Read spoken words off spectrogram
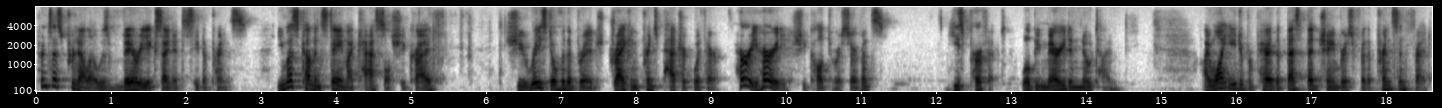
Princess Prunella was very excited to see the prince. You must come and stay in my castle, she cried. She raced over the bridge, dragging Prince Patrick with her. Hurry, hurry, she called to her servants. He's perfect. We'll be married in no time. I want you to prepare the best bedchambers for the prince and Fred.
